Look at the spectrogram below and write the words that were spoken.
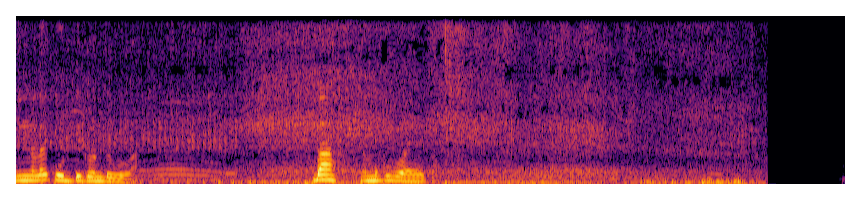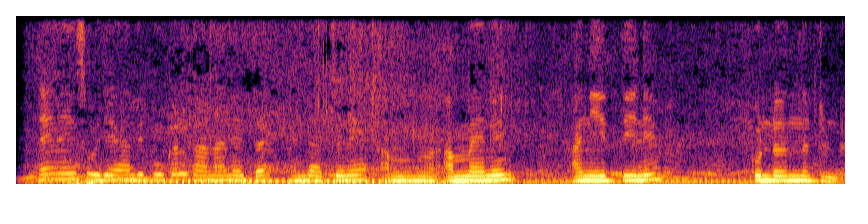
നിങ്ങളെ കൂട്ടിക്കൊണ്ടുപോവാം. ബാ നമുക്ക് പോയേക്കാം. ഞാൻ ഈ സൂര്യകാന്തി പൂക്കൾ കാണാനായിട്ട് എന്റെ അച്ഛനെ അമ്മ അമ്മേനെയും അനിയത്തിനെയും കൊണ്ടുവന്നിട്ടുണ്ട്.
